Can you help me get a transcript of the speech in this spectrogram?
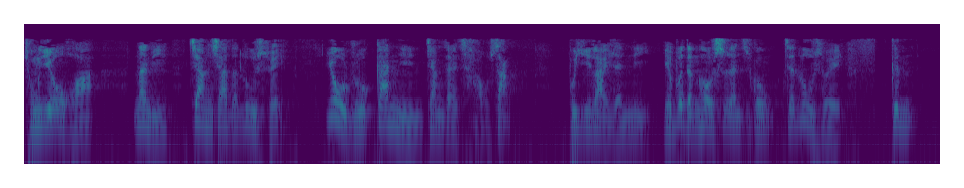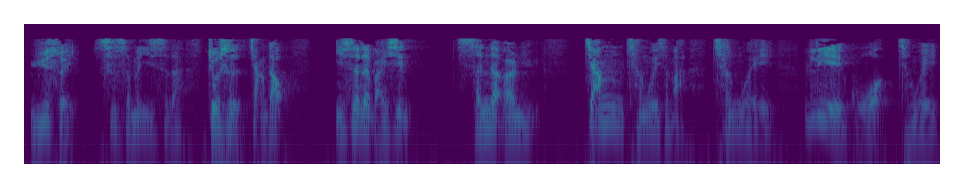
从耶和华。那里降下的露水，又如甘霖降在草上，不依赖人力，也不等候世人之功。这露水跟雨水是什么意思呢？就是讲到以色列百姓，神的儿女将成为什么？成为列国，成为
